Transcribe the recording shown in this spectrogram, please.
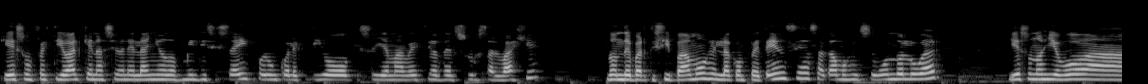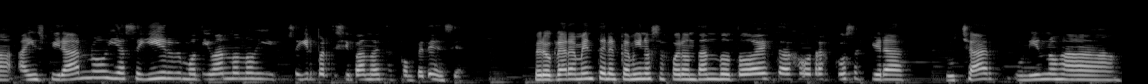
que es un festival que nació en el año 2016 por un colectivo que se llama Bestias del Sur Salvaje, donde participamos en la competencia, sacamos el segundo lugar y eso nos llevó a, inspirarnos y a seguir motivándonos y seguir participando en estas competencias. Pero claramente en el camino se fueron dando todas estas otras cosas que era luchar, unirnos a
